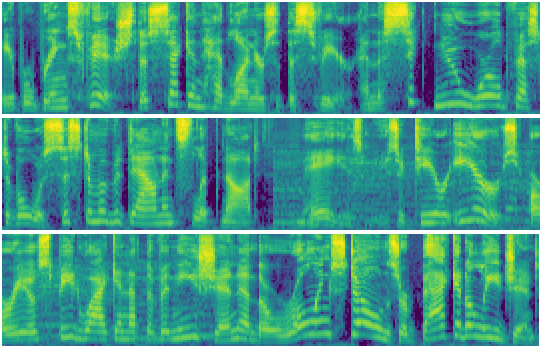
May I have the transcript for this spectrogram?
April brings Phish, the second headliners at the Sphere, and the Sick New World Festival with System of a Down and Slipknot. May is music to your ears. REO Speedwagon at the Venetian, and the Rolling Stones are back at Allegiant.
